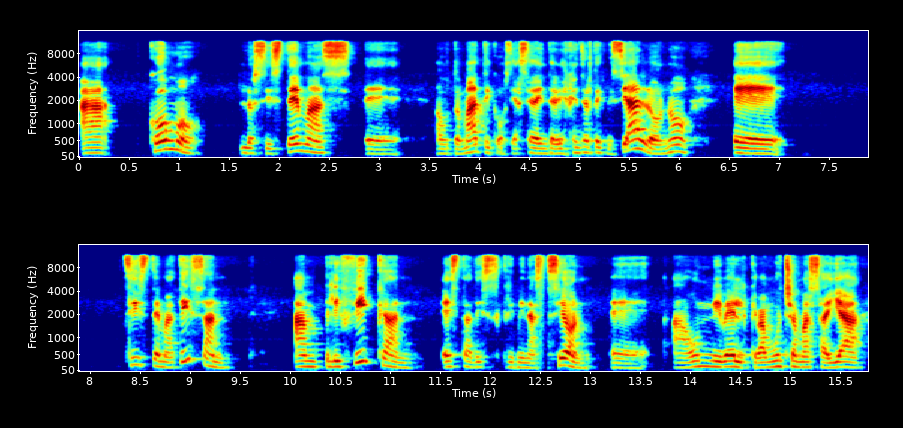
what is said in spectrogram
a cómo los sistemas eh, automáticos, ya sea de inteligencia artificial o no, eh, sistematizan, amplifican esta discriminación eh, a un nivel que va mucho más allá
